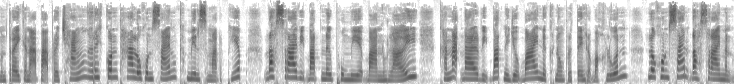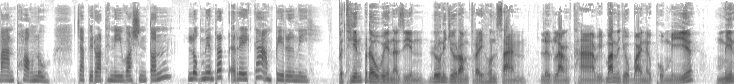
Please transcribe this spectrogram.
មន្ត្រីគណៈបកប្រឆាំងរិះគន់ថាលោកហ៊ុនសែនគ្មានសមត្ថភាពដោះស្រាយវិបត្តិនៅភូមាបាននោះឡើយខណៈដែលវិបត្តិនយោបាយនៅក្នុងប្រទេសរបស់ខ្លួនលោកហ៊ុនសែនដោះស្រាយមិនបានផងនោះចាប់ពីរដ្ឋធានី Washington លោកមានរិទ្ធរាយការណ៍អំពីរឿងនេះប្រធានបដូវវេនអាស៊ានលោកនាយរដ្ឋមន្ត្រីហ៊ុនសែនលើកឡើងថាវិបត្តិនយោបាយនៅភូមាមាន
